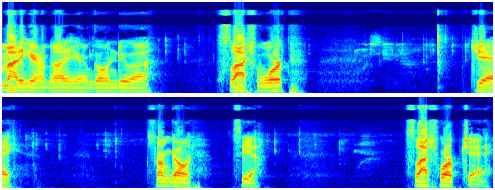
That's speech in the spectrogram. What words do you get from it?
I'm out of here. I'm out of here. I'm going to uh slash warp J. That's where I'm going. See ya. Slash warp J.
